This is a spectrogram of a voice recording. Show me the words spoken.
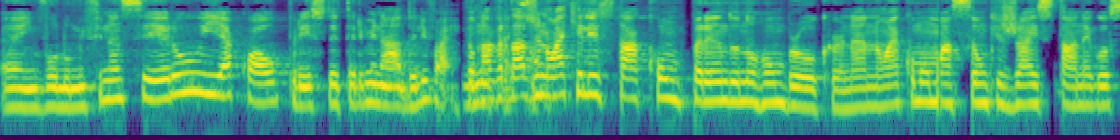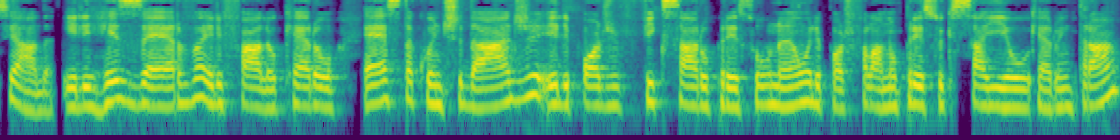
é, em volume financeiro e a qual preço determinado ele vai. Então, na verdade, não é que ele está comprando no home broker, né? Não é como uma ação que já está negociada. Ele reserva, ele fala, eu quero esta quantidade, ele pode fixar o preço ou não, ele pode falar, no preço que sair eu quero entrar.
